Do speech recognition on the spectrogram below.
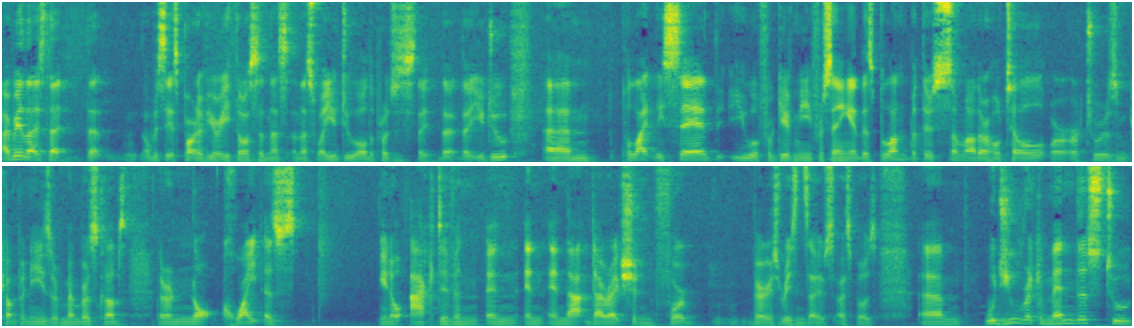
I realize that that obviously it's part of your ethos and that's and that's why you do all the projects that that, that you do. Um, politely said, you will forgive me for saying it this blunt, but there's some other hotel or, or tourism companies or members clubs that are not quite as you know active in in in, in that direction for various reasons I, I suppose um, would you recommend this to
